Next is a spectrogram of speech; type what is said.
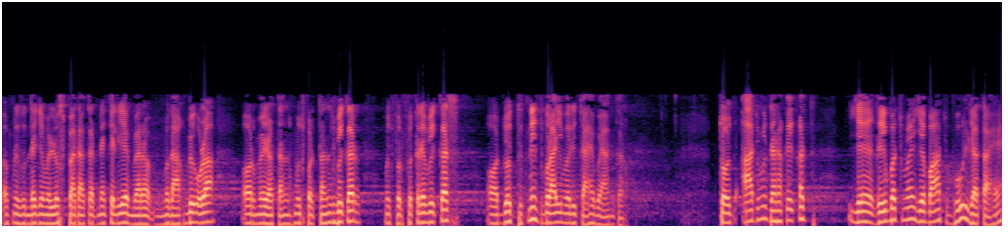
अपनी ज़िंदगी में लुत्फ पैदा करने के लिए मेरा मज़ाक भी उड़ा और मेरा तंज, मुझ पर तंज भी कर, मुझ पर फिक्रे भी कस और जो जितनी बुराई मेरी चाहे बयान कर। तो आदमी दर हकीकत ये गीबत में ये बात भूल जाता है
